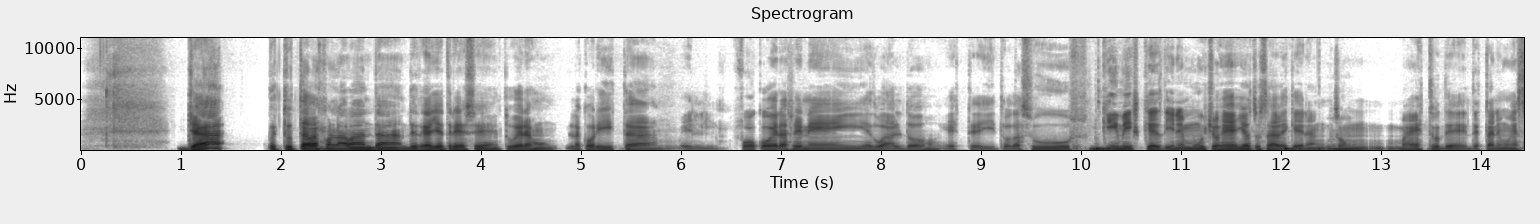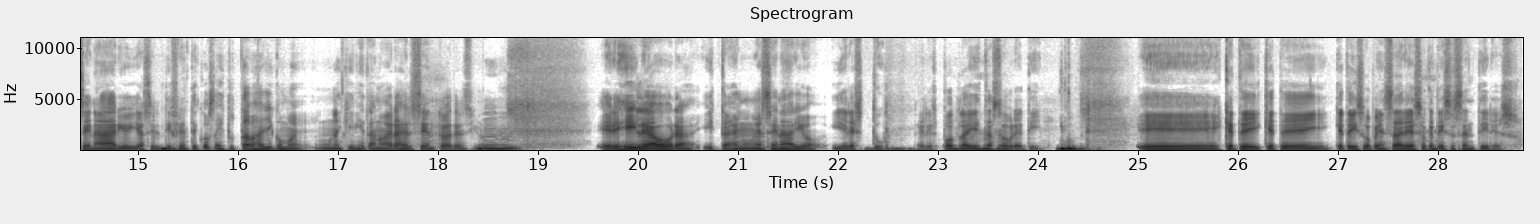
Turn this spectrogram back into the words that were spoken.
ya pues tú estabas con la banda de Calle 13, tú eras la corista, el foco era René y Eduardo, este, y todas sus gimmicks que tienen muchos ellos, tú sabes, que eran, son maestros de, estar en un escenario y hacer diferentes cosas, y tú estabas allí como en una esquinita, no eras el centro de atención. Eres Gile ahora y estás en un escenario y eres tú, el spotlight está sobre ti. Eh, ¿qué, te, qué, te, ¿Qué te hizo pensar eso? ¿Qué te hizo sentir eso?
